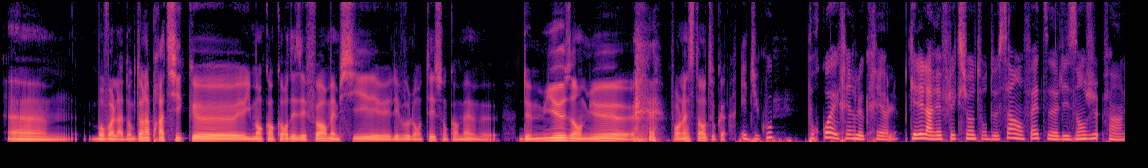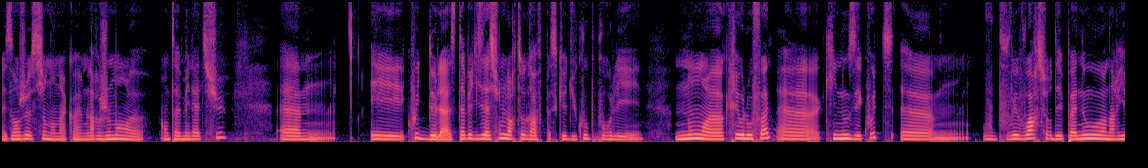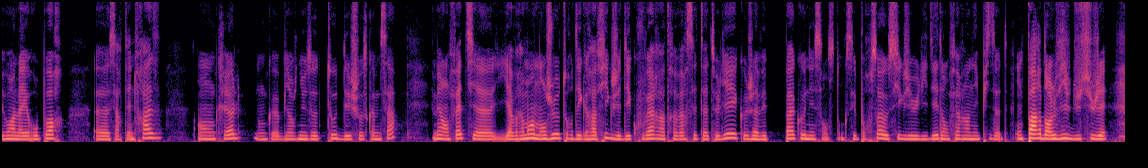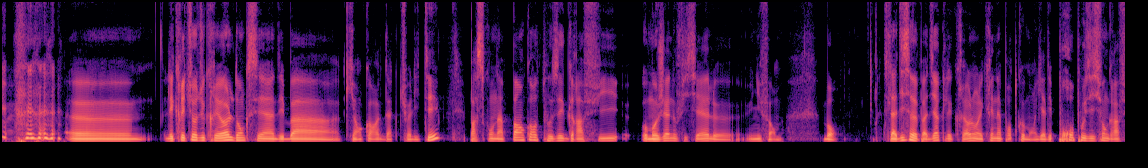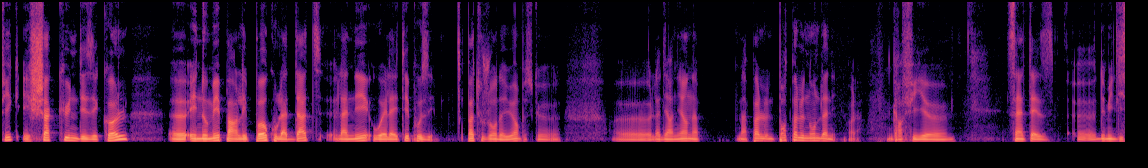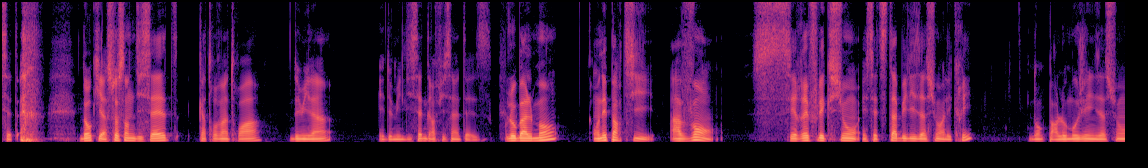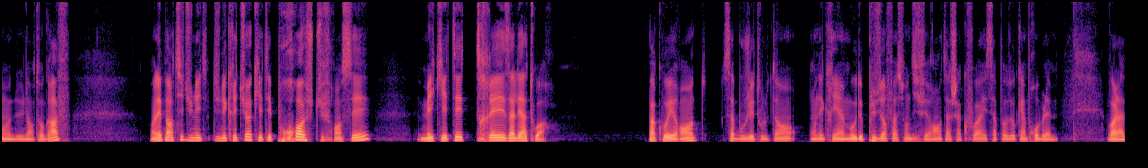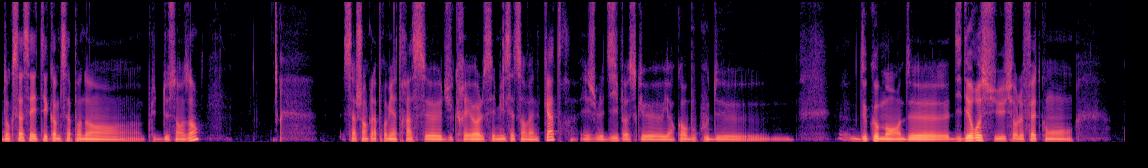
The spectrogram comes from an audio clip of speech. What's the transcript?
Euh, bon, voilà. Donc, dans la pratique, euh, il manque encore des efforts, même si les, volontés sont quand même de mieux en mieux, pour l'instant en tout cas. Et du coup, pourquoi écrire le créole? Quelle est la réflexion autour de ça? En fait, les enjeux, enfin, les enjeux aussi, on en a quand même largement entamé là-dessus. Et quid de la stabilisation de l'orthographe? Parce que du coup, pour les non euh, créolophones euh, qui nous écoutent, euh, vous pouvez voir sur des panneaux en arrivant à l'aéroport certaines phrases en créole, donc bienvenue aux toutes, des choses comme ça. Mais en fait, il y, a vraiment un enjeu autour des graphiques que j'ai découvert à travers cet atelier et que j'avais pas connaissance. Donc c'est pour ça aussi que j'ai eu l'idée d'en faire un épisode. On part dans le vif du sujet. L'écriture du créole, donc c'est un débat qui est encore d'actualité parce qu'on n'a pas encore posé de graphie homogène, officielle, uniforme. Bon, cela dit, ça ne veut pas dire que les créoles, on écrit n'importe comment. Il y a des propositions graphiques et chacune des écoles euh, est nommée par l'époque ou la date, l'année où elle a été posée. Pas toujours d'ailleurs, parce que euh, la dernière n'a, pas ne porte pas le nom de l'année. Voilà. Graphie euh, synthèse 2017. Donc il y a 77, 83, 2001 et 2017 graphie synthèse. Globalement, on est parti avant ces réflexions et cette stabilisation à l'écrit, donc par l'homogénéisation d'une orthographe, on est parti d'une écriture qui était proche du français, mais qui était très aléatoire. Pas cohérente, ça bougeait tout le temps, on écrit un mot de plusieurs façons différentes à chaque fois et ça pose aucun problème. Voilà, donc ça, ça a été comme ça pendant plus de 200 ans. Sachant que la première trace euh, du créole, c'est 1724, et je le dis parce qu'il y a encore beaucoup de, de comment, d'idées reçues sur le fait qu'on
